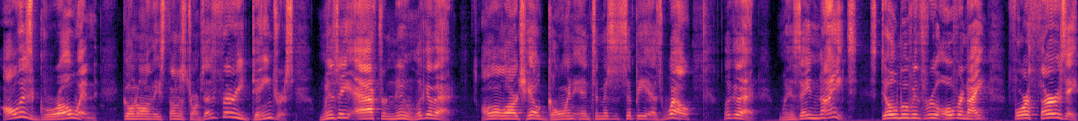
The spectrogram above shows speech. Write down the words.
all this growing going on in these thunderstorms. That's very dangerous. Wednesday afternoon, look at that. All the large hail going into Mississippi as well. Look at that. Wednesday night, still moving through overnight for Thursday.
